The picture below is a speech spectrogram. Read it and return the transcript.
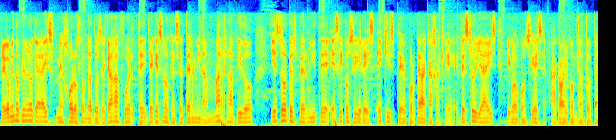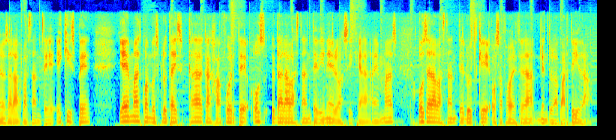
Recomiendo primero que hagáis mejor los contratos de caja fuerte, ya que son los que se terminan más rápido y esto lo que os permite es que conseguiréis XP por cada caja que destruyáis y cuando consigáis acabar el contrato también os dará bastante XP y además cuando explotáis cada caja fuerte os dará bastante dinero, así que además os dará bastante luz que os favorecerá dentro de la partida.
